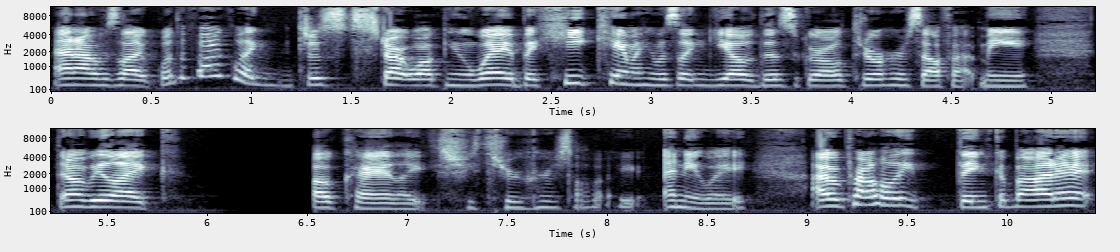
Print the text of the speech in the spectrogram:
and I was like, "What the fuck?" Like just start walking away. But he came and he was like, "Yo, this girl threw herself at me." Then I'd be like, "Okay, like she threw herself at you." Anyway, I would probably think about it.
